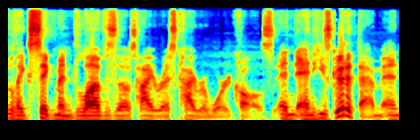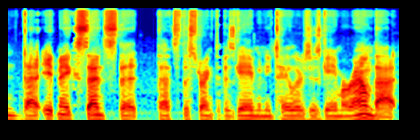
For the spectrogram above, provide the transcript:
like Sigmund loves those high risk, high reward calls, and and he's good at them, and that it makes sense that that's the strength of his game, and he tailors his game around that.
